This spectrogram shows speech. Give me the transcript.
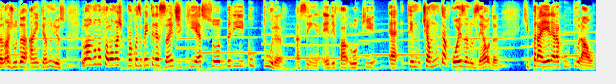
dando ajuda à Nintendo nisso. E o Alnuma falou uma, uma coisa bem interessante que é sobre cultura. Assim, ele falou que é, tem, tinha muita coisa no Zelda que para ele era cultural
